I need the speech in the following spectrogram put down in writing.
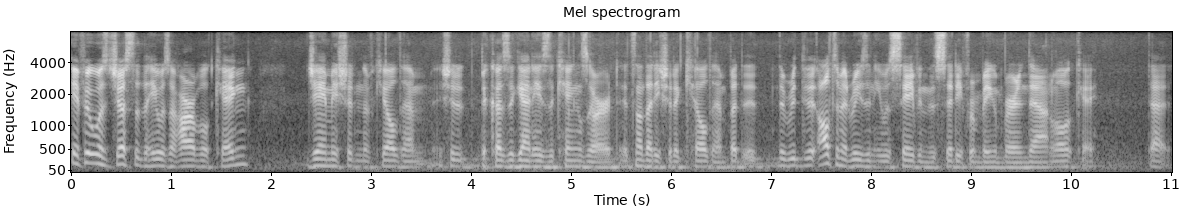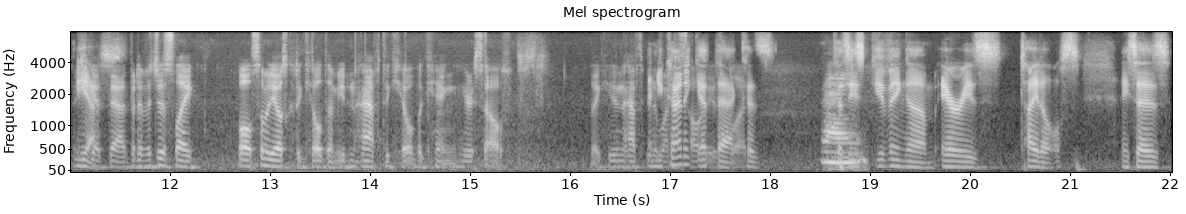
if it was just that he was a horrible king, Jaime shouldn't have killed him. He should because again, he's the king's Kingsguard. It's not that he should have killed him, but it, the, the ultimate reason he was saving the city from being burned down. Well, okay, that I Yes. get that. But if it's just like, well, somebody else could have killed him. You didn't have to kill the king yourself. Like he didn't have to be and the you kind of get that blood. because Right. because he's giving um, Aerys titles. And he says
